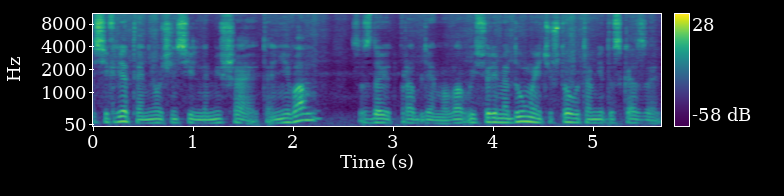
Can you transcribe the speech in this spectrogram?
секреты, они очень сильно мешают, они вам создают проблемы, вы все время думаете, что вы там не досказали.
